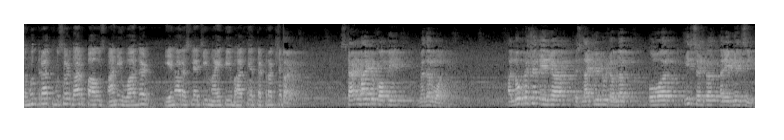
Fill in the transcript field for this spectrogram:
समुद्रात मुसळधार पाऊस आणि वादळ येणार असल्याची माहिती भारतीय तटरक्षक Stand by to copy weather warning. A low pressure area is likely to develop over east central Arabian Sea,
